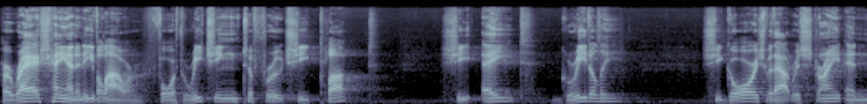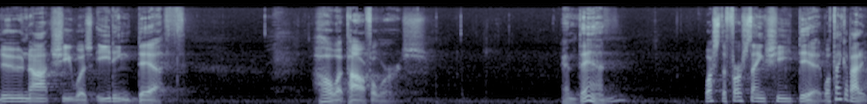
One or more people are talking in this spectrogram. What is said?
Her rash hand in evil hour, forth reaching to fruit, she plucked, she ate greedily, she gorged without restraint, and knew not she was eating death. Oh, what powerful words. And then, what's the first thing she did? Well, think about it.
